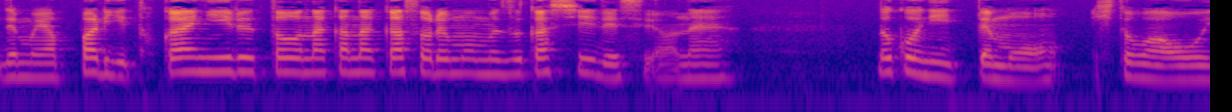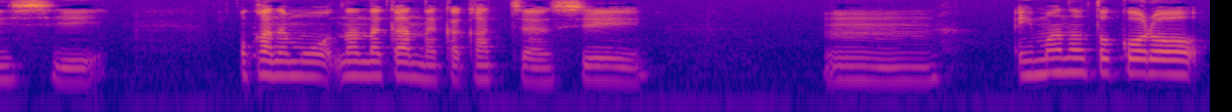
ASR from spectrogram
でもやっぱり都会にいるとなかなかそれも難しいですよね。どこに行っても人は多いしお金もなんだかんだかかっちゃうしうん今のところ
